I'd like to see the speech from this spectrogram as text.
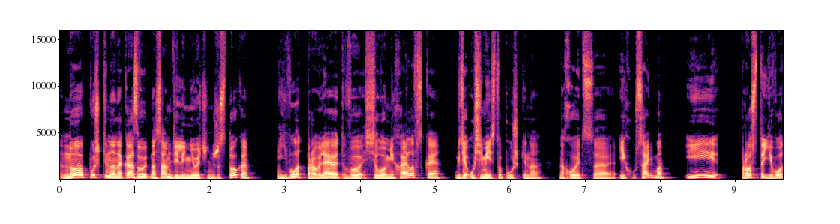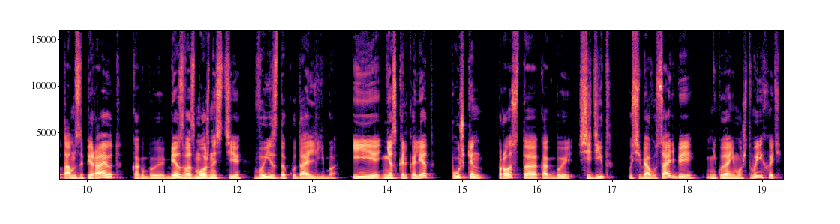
Но Пушкина наказывают на самом деле не очень жестоко. Его отправляют в село Михайловское, где у семейства Пушкина находится их усадьба, и просто его там запирают, как бы без возможности выезда куда-либо. И несколько лет Пушкин просто как бы сидит у себя в усадьбе, никуда не может выехать.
